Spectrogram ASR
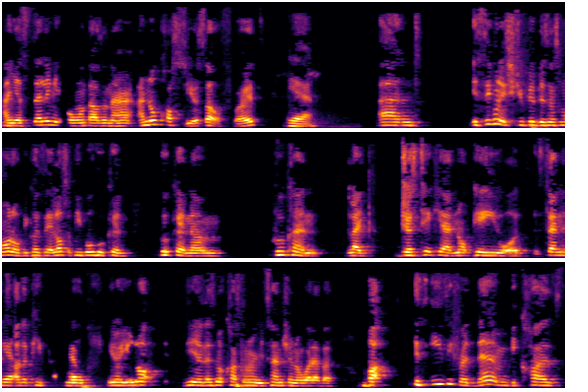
mm. and you're selling it for 1,000 naira at no cost to yourself, right? Yeah. And it's even a stupid business model because there are lots of people who can, who can, um, who can like just take it and not pay you or send it yeah. to other people. Yeah. You know, you're not, you know, there's no customer retention or whatever. But it's easy for them because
